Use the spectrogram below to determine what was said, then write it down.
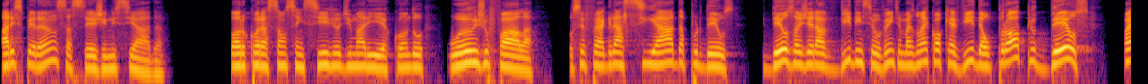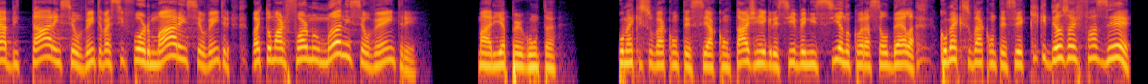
para a esperança seja iniciada. Agora, o coração sensível de Maria, quando o anjo fala, você foi agraciada por Deus, Deus vai gerar vida em seu ventre, mas não é qualquer vida, é o próprio Deus vai habitar em seu ventre, vai se formar em seu ventre, vai tomar forma humana em seu ventre. Maria pergunta: como é que isso vai acontecer? A contagem regressiva inicia no coração dela. Como é que isso vai acontecer? O que, que Deus vai fazer?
